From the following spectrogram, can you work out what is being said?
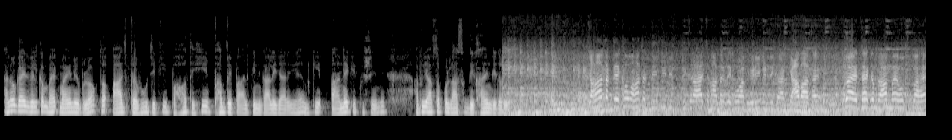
Hello guys welcome back my new blog. तो आज प्रभु जी की बहुत ही भव्य पालकी निकाली जा रही है उनकी आने की खुशी में। अभी आप सबको लास्ट दिखाएँगे ज़रूर। जहाँ तक देखो वहाँ तक दीपी दिख, दिख रहा है। जहाँ तक देखो वहाँ भीड़ी भीड़ दिख रहा है। क्या बात है। पूरा अयोध्या एकदम राममय हो चुका है।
